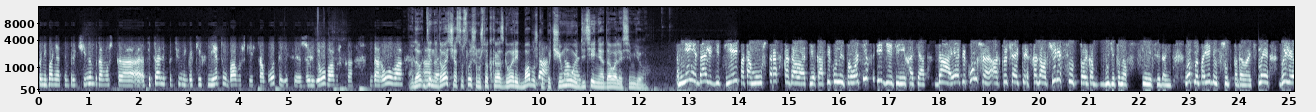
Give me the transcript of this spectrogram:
по непонятным причинам, потому что официальных причин никаких нет. У бабушки есть работа, есть жилье, бабушка здорова. А, да, Дина, а, давай сейчас услышим, что как раз говорит бабушка, да, почему давай. детей не отдавали в семью. Мне не дали детей, потому что, сказала опека, опекуны против и дети не хотят. Да, и опекунша отключает, сказала, через суд только будет у нас с ними свидание. Вот мы поедем в суд подавать. Мы были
